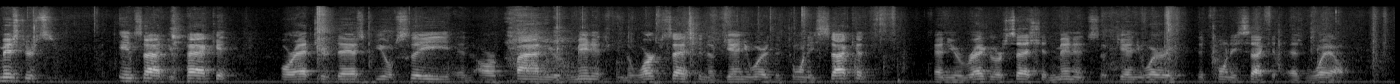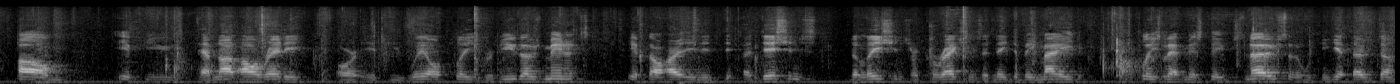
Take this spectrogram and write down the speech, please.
Commissioners, inside your packet or at your desk, you'll see and or find your minutes from the work session of January the 22nd and your regular session minutes of January the 22nd as well. Um, If you have not already, or if you will, please review those minutes. If there are any additions, deletions, or corrections that need to be made, please let Ms. Deeds know so that we can get those done.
